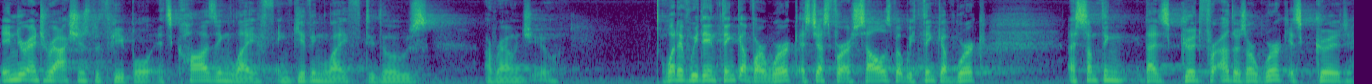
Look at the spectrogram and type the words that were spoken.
in your interactions with people, it's causing life and giving life to those around you? What if we didn't think of our work as just for ourselves, but we think of work as something that is good for others? Our work is good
